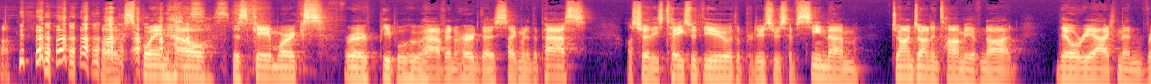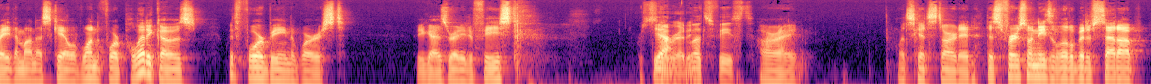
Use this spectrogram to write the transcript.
I'll explain how this game works for people who haven't heard this segment in the past. I'll share these takes with you. The producers have seen them. Jon, Jon, and Tommy have not. They'll react and then rate them on a scale of one to four politicos, with four being the worst. Are you guys ready to feast? We're so yeah, ready. let's feast. All right. Let's get started. This first one needs a little bit of setup.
